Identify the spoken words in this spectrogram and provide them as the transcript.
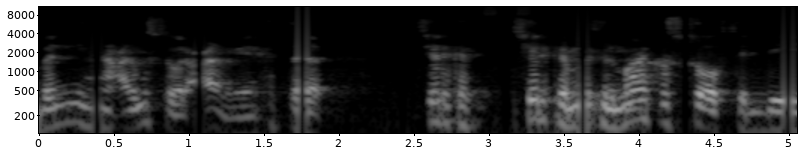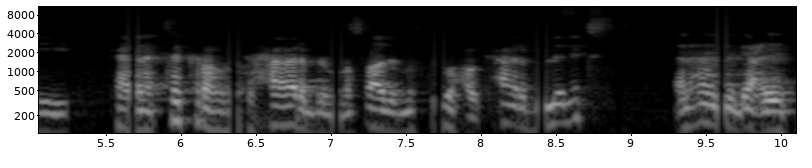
تبنيها على مستوى العالم. يعني حتى شركه شركة مثل مايكروسوفت اللي كانت تكره وتحارب المصادر المفتوحة وتحارب Linux الآن قاعدة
